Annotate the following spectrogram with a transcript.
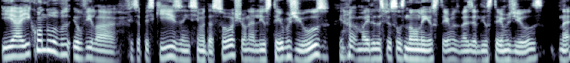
E aí, quando eu vi lá, fiz a pesquisa em cima da social, né, li os termos de uso, a maioria das pessoas não lê os termos, mas eu li os termos de uso, né,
